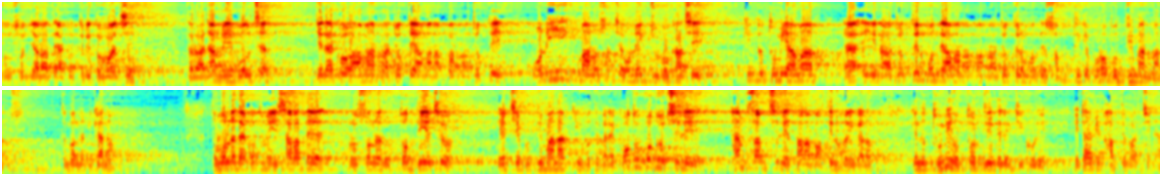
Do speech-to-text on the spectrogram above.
ফুলসজ্জা রাতে একত্রিত হয়েছে। তো রাজার মেয়ে বলছেন যে, দেখো, আমার রাজত্বে, আমার আব্বার রাজত্বে অনেক মানুষ আছে, অনেক যুবক আছে। কিন্তু তুমি আমার এই রাজত্বের মধ্যে, আমার আব্বার রাজত্বের মধ্যে সব থেকে বড় বুদ্ধিমান মানুষ। তো বললেন, কেন? তো বললে, দেখো, তুমি ইশারাতে প্রশ্নের উত্তর দিয়েছ। এর চেয়ে বুদ্ধিমান আর কি হতে পারে? কত কত ছেলে হ্যামসাম ছিলে, তারা বাতিল হয়ে গেল। কিন্তু তুমি উত্তর দিয়ে দিলে কি করে? এটা আমি ভাবতে পারছি না।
